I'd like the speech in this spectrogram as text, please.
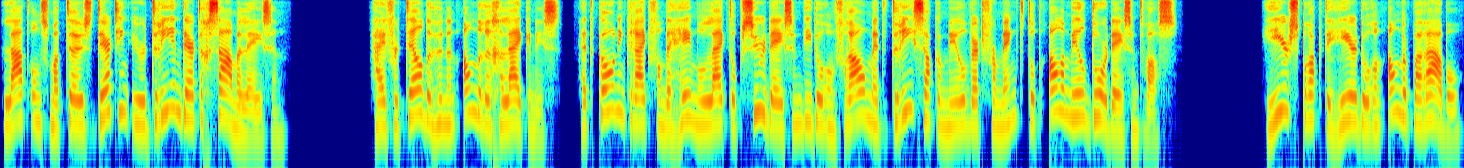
Laat ons Matthäus 13 uur 33 samenlezen. Hij vertelde hun een andere gelijkenis. Het koninkrijk van de hemel lijkt op zuurdesem die door een vrouw met drie zakken meel werd vermengd tot alle meel doordezemd was. Hier sprak de Heer door een ander parabel.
